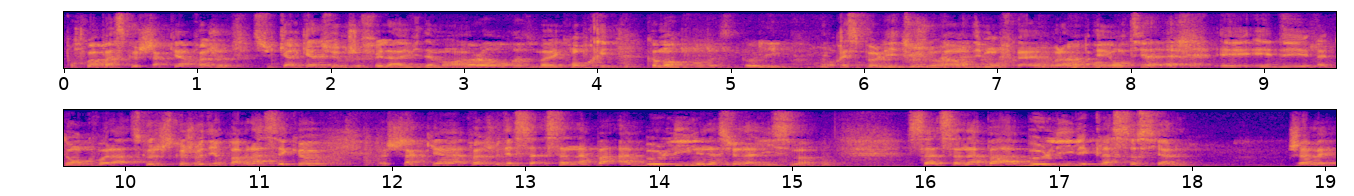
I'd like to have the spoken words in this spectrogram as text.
Pourquoi? Parce que chacun, enfin, je, c'est une caricature que je fais là, évidemment. Hein. Alors, on reste... Vous m'avez compris. Comment? On reste poli. On reste poli, toujours. Hein. on dit mon frère, voilà, et on tire. Et, dit, donc voilà, ce que, ce que, je veux dire par là, c'est que chacun, enfin, je veux dire, ça, n'a pas aboli les nationalismes. Ça, ça n'a pas aboli les classes sociales. Jamais.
